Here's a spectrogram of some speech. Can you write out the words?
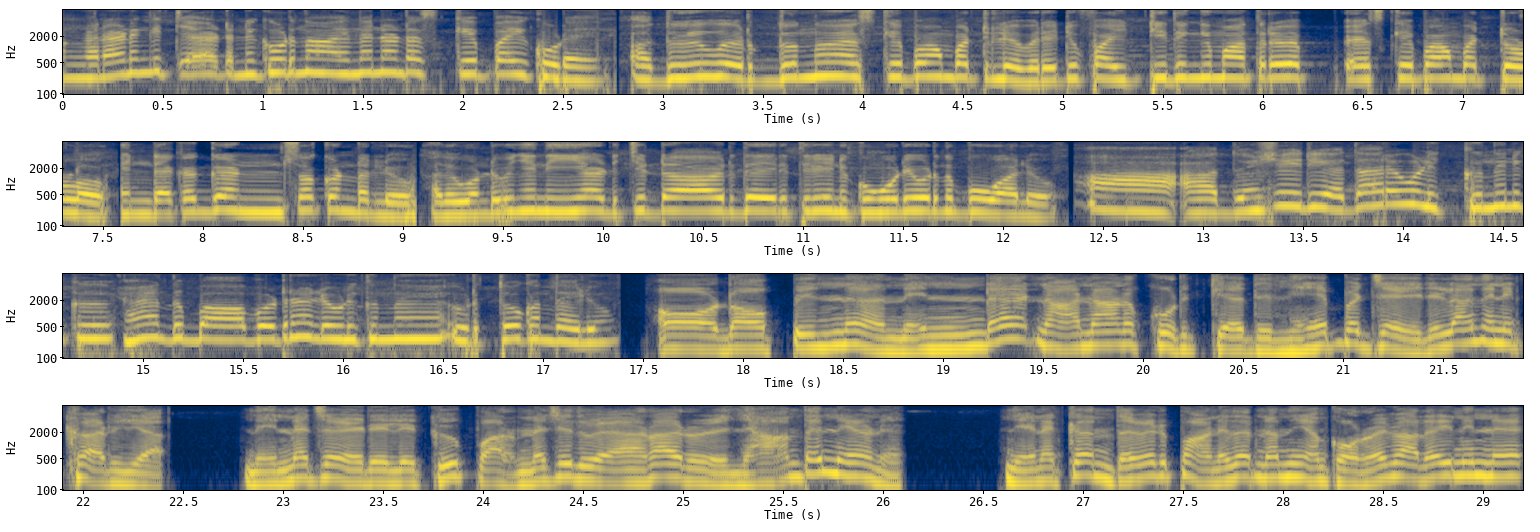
അങ്ങനെയാണെങ്കിൽ ചേട്ടനക്ക് കൂടെ ആദ്യം തന്നെ എസ്കേപ്പ് ആയിക്കൂടെ? അത് വെറുതെ ഒന്നും എസ്കേപ്പ് ആവാൻ പറ്റില്ല. ഇവരായിട്ട് ഫൈറ്റ് ചെയ്തെങ്കിൽ മാത്രമേ എസ്കേപ്പ് ആവാൻ പറ്റുള്ളൂ. നിന്റെയൊക്കെ ഗൺസ് ഒക്കെ ഉണ്ടല്ലോ. അതുകൊണ്ട് പിന്നെ നീ അടിച്ചിട്ട് ആ ഒരു ധൈര്യത്തിൽ എനിക്കും കൂടി ഇവിടുന്ന് പോവാലോ. ആ അതും ശരി. അതാരാ വിളിക്കുന്നു എനിക്ക് ഞാൻ ഇത് ബാബേട്ടനല്ലേ വിളിക്കുന്നത് എടുത്തു നോക്കാം എന്തായാലും. ഓടോ പിന്നെ നിന്റെ ഞാനാണ് കുടിക്കിയത്. നീ ഇപ്പൊ ജയിലിലാന്ന് എനിക്കറിയാം. നിന്നെ ജയിലിലേക്ക് പറഞ്ഞത് വേറെ ആരുമില്ല ഞാൻ തന്നെയാണ്. നിനക്ക് എന്താ ഒരു പണി തരണമെന്ന് ഞാൻ കുറെ കാലമായി നിന്നെ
